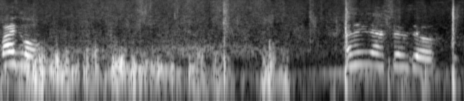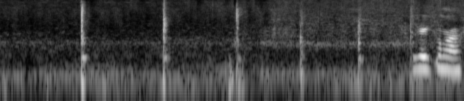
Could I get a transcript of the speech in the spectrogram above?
Michael! I think that's Senso. Okay, come on.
